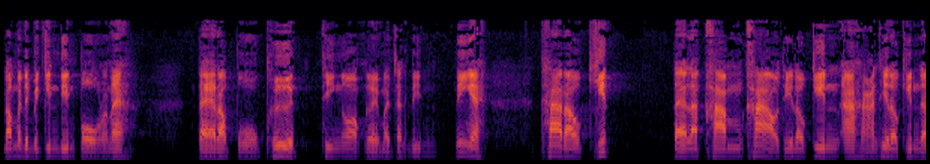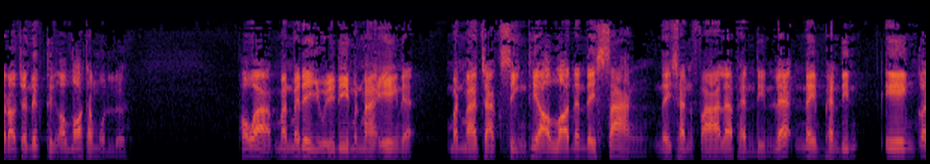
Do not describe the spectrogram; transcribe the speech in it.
เราไม่ได้ไปกินดินโป่งแล้วนะ แต่เราปลูกพืชที่งอกเงยมาจากดิน นี่ไง ถ้าเราคิดแต่ละคำข้าวที่เรากินอาหารที่เรากินเนี่ยเราจะนึกถึงอัลลอฮ์ทั้งหมดเลย เพราะว่ามันไม่ได้อยู่ดีๆมันมาเองเนี่ย มันมาจากสิ่งที่อัลลอฮ์นั้นได้สร้างในชั้นฟ้าและแผ่นดิน และในแผ่นดินเองก็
